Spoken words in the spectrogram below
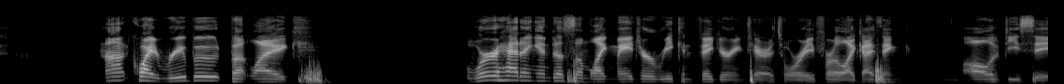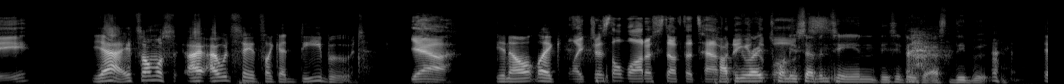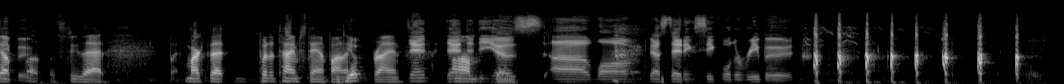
not quite reboot, but like we're heading into some like major reconfiguring territory for like I think all of DC. Yeah, it's almost. I, I would say it's like a deboot. Yeah, You know, like like just a lot of stuff that's happening. copyright 2017 DC3cast deboot. yep. Reboot. well, let's do that. Mark that. Put a timestamp on it, Yep. Brian. Dan, Dan Um, DiDio's uh, long gestating sequel to Reboot.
